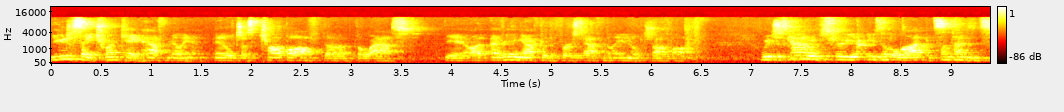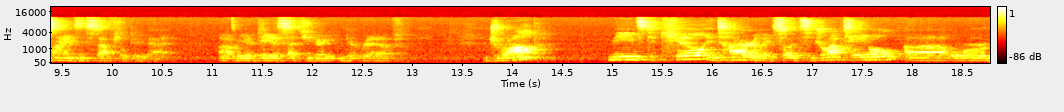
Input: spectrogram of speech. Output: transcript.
You can just say truncate half million, it'll just chop off the, the last, the, uh, everything after the first half million, it'll chop off. Which is kind of obscure, you don't use it a lot, but sometimes in science and stuff you'll do that. Uh, we have data sets you know you can get rid of. Drop means to kill entirely. So it's a drop table uh, or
